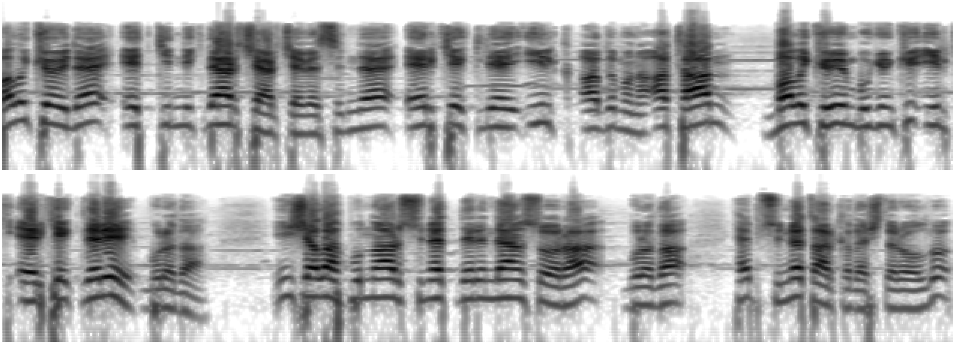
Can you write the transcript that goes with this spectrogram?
Balıköy'de etkinlikler çerçevesinde erkekliğe ilk adımını atan Balıköy'ün bugünkü ilk erkekleri burada. İnşallah bunlar sünnetlerinden sonra burada hep sünnet arkadaşları oldu.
